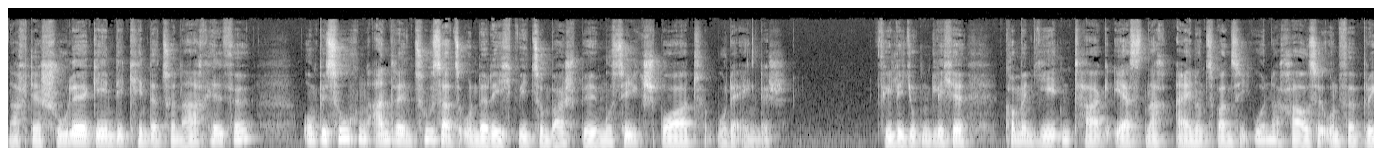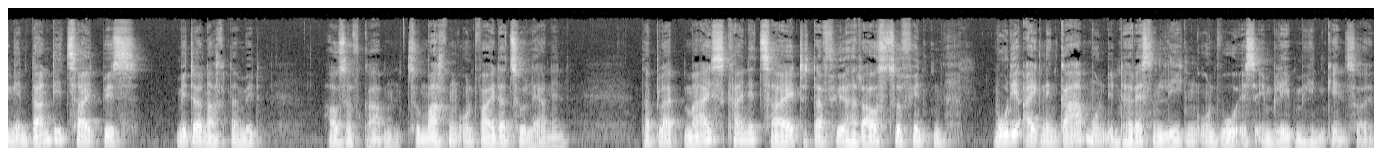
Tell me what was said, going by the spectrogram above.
Nach der Schule gehen die Kinder zur Nachhilfe und besuchen anderen Zusatzunterricht wie zum Beispiel Musik, Sport oder Englisch. Viele Jugendliche kommen jeden Tag erst nach 21 Uhr nach Hause und verbringen dann die Zeit bis Mitternacht damit, Hausaufgaben zu machen und weiterzulernen. Da bleibt meist keine Zeit dafür herauszufinden, wo die eigenen Gaben und Interessen liegen und wo es im Leben hingehen soll.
